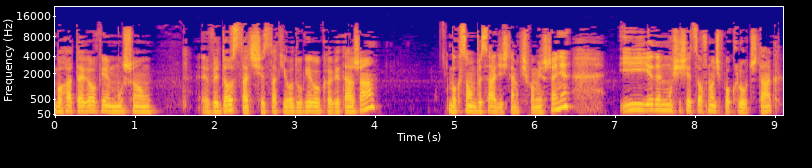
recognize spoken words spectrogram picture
bohaterowie muszą wydostać się z takiego długiego korytarza, bo chcą wysadzić tam jakieś pomieszczenie i jeden musi się cofnąć po klucz, tak?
